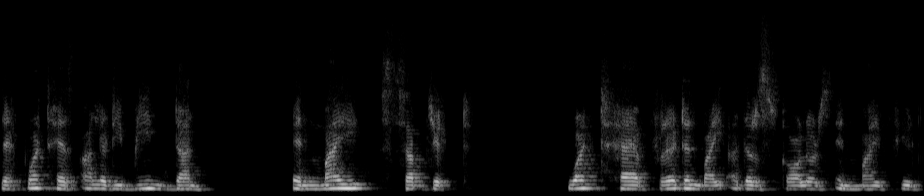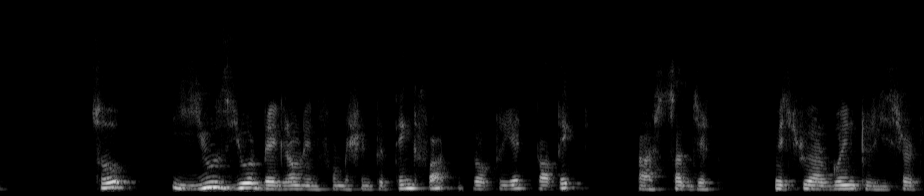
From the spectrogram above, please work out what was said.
that what has already been done in my subject what have written by other scholars in my field. So use your background information to think for appropriate topic or subject which you are going to research.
